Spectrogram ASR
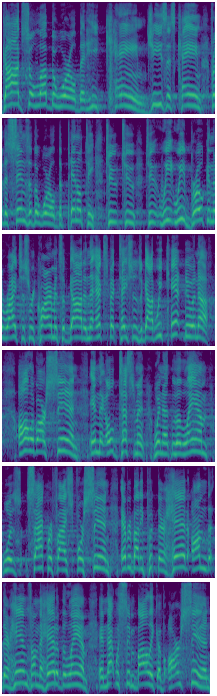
God so loved the world that he came. Jesus came for the sins of the world, the penalty to, to, to we, we've broken the righteous requirements of God and the expectations of God. We can't do enough all of our sin in the Old Testament, when a, the lamb was sacrificed for sin, everybody put their head on the, their hands on the head of the lamb, and that was symbolic of our sin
